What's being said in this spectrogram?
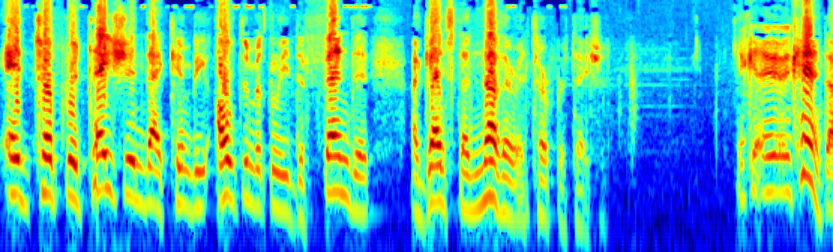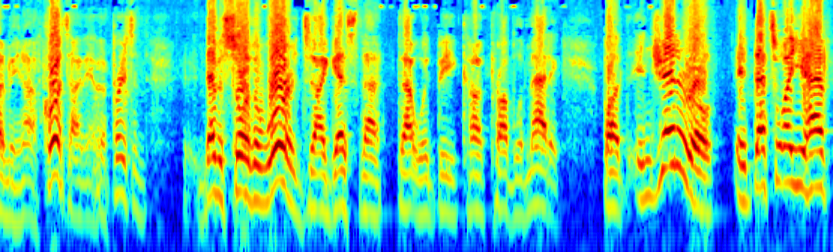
interpretation that can be ultimately defended against another interpretation. You, can, can't. I mean, of course, I mean, if a person never saw the words, I guess that that would be kind of problematic. But in general, it, that's why you have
